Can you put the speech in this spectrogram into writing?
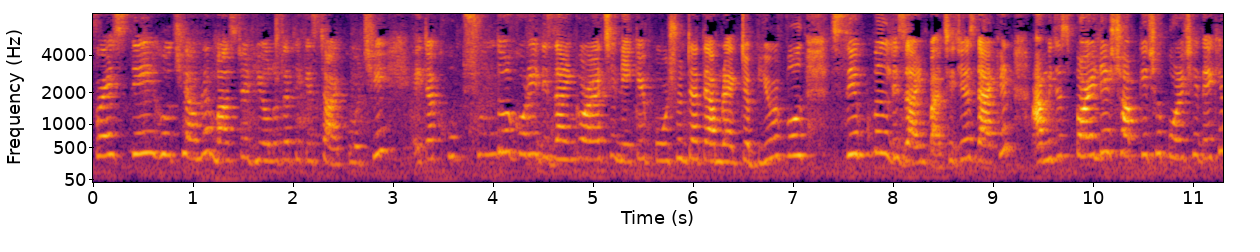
ফার্স্ট ফার্স্টেই হচ্ছে আমরা মাস্টার্ড ইয়েলোটা থেকে স্টার্ট করছি। এটা খুব সুন্দর করে ডিজাইন করা আছে। নেকের পোর্শনটাতে আমরা একটা বিউটিফুল সিম্পল ডিজাইন পাচ্ছি। জাস্ট দেখেন, আমি জাস্ট পার ডে সব কিছু পরেছি দেখে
